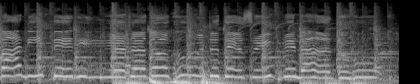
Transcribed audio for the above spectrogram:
जवानी तेरी अजा दो घूट दे से पिला दूँ।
